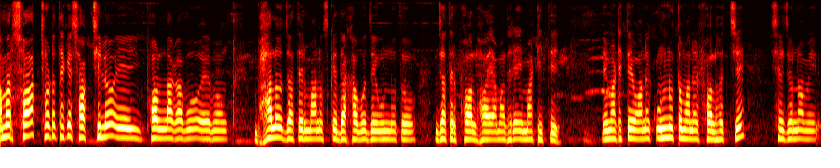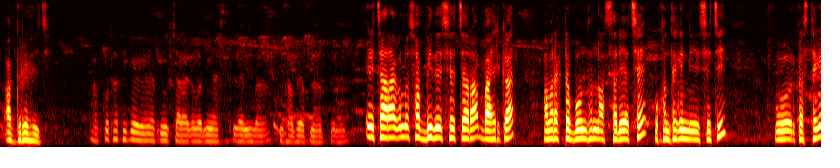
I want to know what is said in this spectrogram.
আমার শখ ছোট থেকে শখ ছিল এই ফল লাগাবো এবং ভালো জাতের মানুষকে দেখাবো যে উন্নত জাতের ফল হয় আমাদের এই মাটিতে। এই মাটিতে অনেক উন্নত মানের ফল হচ্ছে। সেই জন্য আমি আগ্রহী হয়েছি। কোথা থেকে আপনি চারাগুলো নিয়ে আসলেন বা কীভাবে আপনারা পেলেন? এই চারাগুলো সব বিদেশের চারা বাহিরকার। আমার একটা বন্ধুর নার্সারি আছে ওখান থেকে নিয়ে এসেছি। ওর কাছ থেকে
